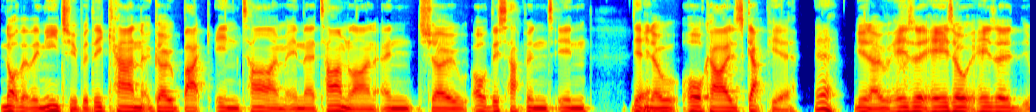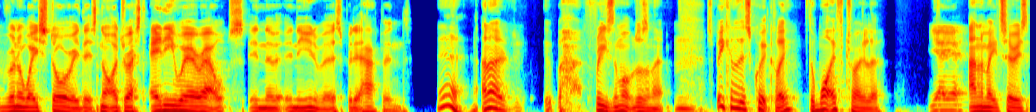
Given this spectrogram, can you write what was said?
not that they need to, but they can go back in time in their timeline and show, oh, this happened in Yeah, you know Hawkeye's gap year. yeah. You know, here's a here's a here's a runaway story that's not addressed anywhere else in the in the universe, but it happened. Yeah, I know. It frees them up, doesn't it? Mm. Speaking of this quickly, the What If trailer, Yeah, yeah. animated series.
